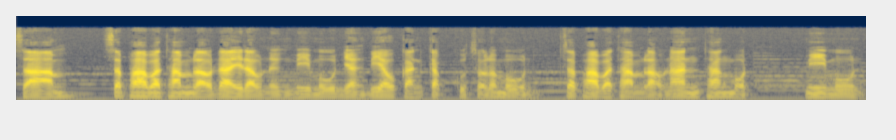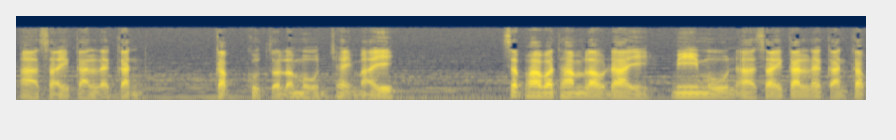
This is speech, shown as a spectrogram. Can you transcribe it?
3. สภาวธรรมเหล่าใดเหล่าหนึ่งมีมูลอย่างเดียวกันกับกุศลมูล สภาวธรรมเหล่านั้นทั้งหมด มีมูลอาศัยกันและกัน กับกุศลมูลใช่ไหม สภาวธรรมเหล่าใดมีมูลอาศัยกันและกันกับ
